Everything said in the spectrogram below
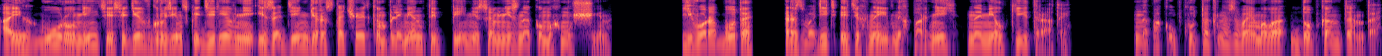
А их гуру Митя сидит в грузинской деревне и за деньги расточает комплименты пенисам незнакомых мужчин. Его работа — разводить этих наивных парней на мелкие траты. На покупку так называемого доп-контента.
